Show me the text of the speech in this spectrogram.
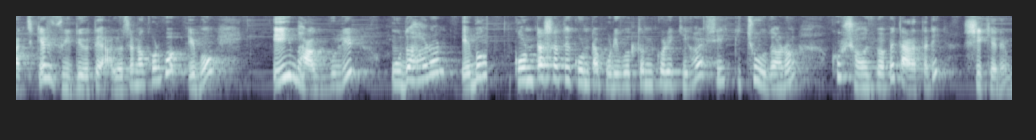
আজকের ভিডিওতে আলোচনা করব এবং এই ভাগগুলির উদাহরণ এবং কোনটার সাথে কোনটা পরিবর্তন করে কি হয় সেই কিছু উদাহরণ খুব সহজভাবে তাড়াতাড়ি শিখে নেব।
